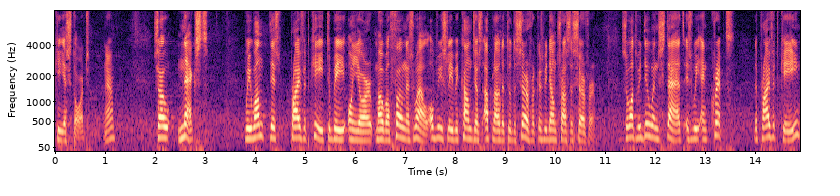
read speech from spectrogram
key is stored. Yeah? So next, we want this private key to be on your mobile phone as well. Obviously we can't just upload it to the server because we don't trust the server. So what we do instead is we encrypt the private key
